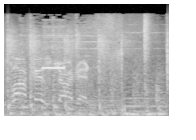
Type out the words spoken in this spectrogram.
The clock has started.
